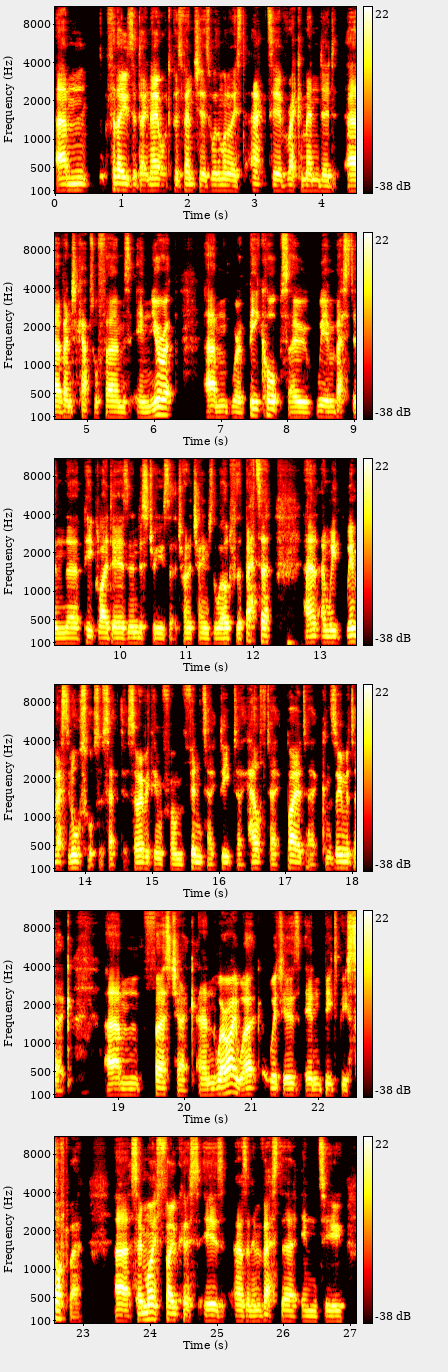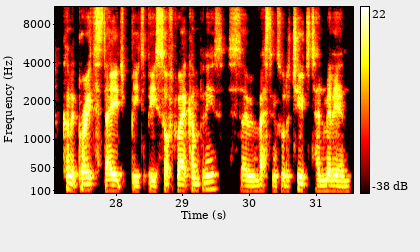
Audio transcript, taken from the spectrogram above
Um, for those that don't know, Octopus Ventures, we're one of the most active, recommended uh, venture capital firms in Europe. Um, we're a B Corp, so we invest in the people, ideas, and industries that are trying to change the world for the better. And, and we, we invest in all sorts of sectors. So everything from fintech, deep tech, health tech, biotech, consumer tech, um, first check, and where I work, which is in B2B software. Uh, so my focus is as an investor into kind of growth stage B2B software companies. So investing sort of two to 10 million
